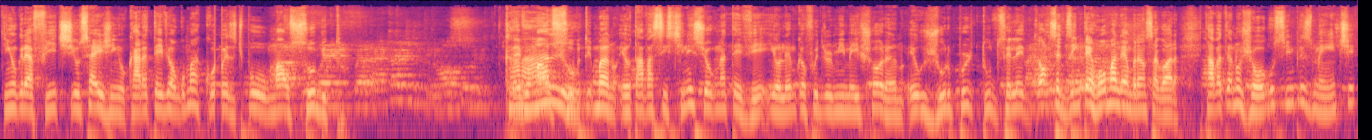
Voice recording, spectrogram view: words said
Tinha o grafite e o Serginho. O cara teve alguma coisa, tipo, mal súbito. Foi, mal súbito. Teve um mal Caralho. súbito. Mano, eu tava assistindo esse jogo na TV e eu lembro que eu fui dormir meio chorando. Eu juro por tudo. Você le... Nossa, você desenterrou uma lembrança agora. Tava tendo jogo, simplesmente.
